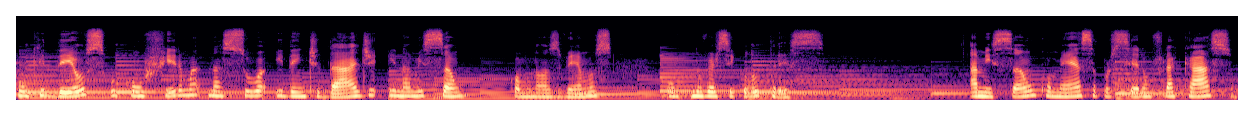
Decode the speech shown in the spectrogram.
com que Deus o confirma na sua identidade e na missão, como nós vemos no versículo 3. A missão começa por ser um fracasso,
